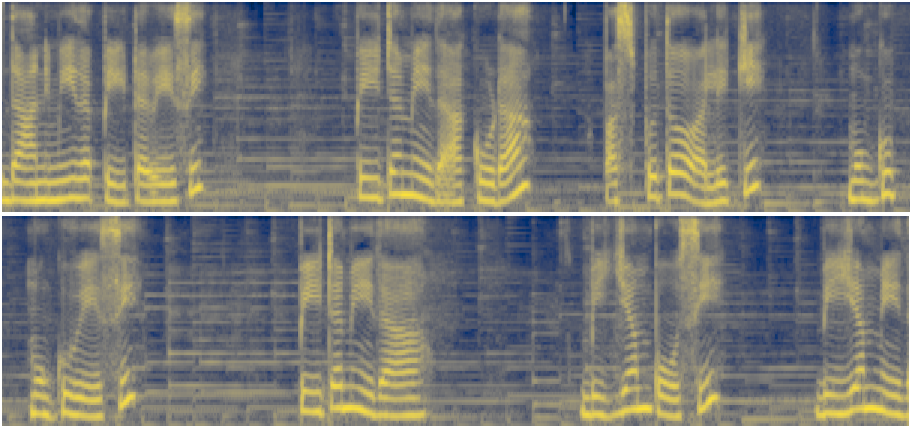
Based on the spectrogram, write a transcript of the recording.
దాని మీద పీట వేసి పీట మీద కూడా పసుపుతో అలికి ముగ్గు ముగ్గు వేసి పీట మీద బియ్యం పోసి బియ్యం మీద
